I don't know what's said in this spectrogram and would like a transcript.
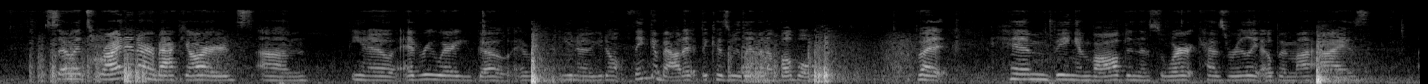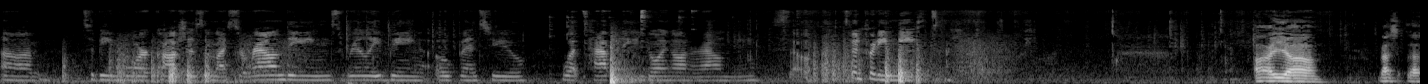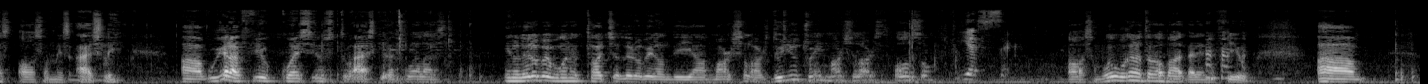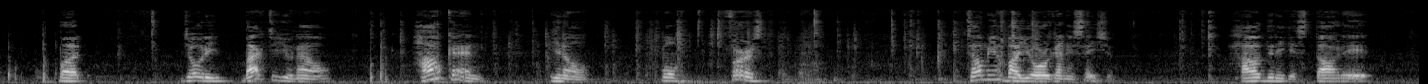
So it's right in our backyards. Um, you know, everywhere you go, every, you know, you don't think about it because we live in a bubble. But him being involved in this work has really opened my eyes um, to be more cautious of my surroundings, really being open to what's happening and going on around me. So it's been pretty neat. I uh, that's that's awesome, Miss Ashley. Uh, we got a few questions to ask you as well as in a little bit. We want to touch a little bit on the uh, martial arts. Do you train martial arts also? Yes, sir. Awesome. We're, we're going to talk about that in a few. um, but Jody, back to you now. How can you know? Well, first, tell me about your organization. How did it get started?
